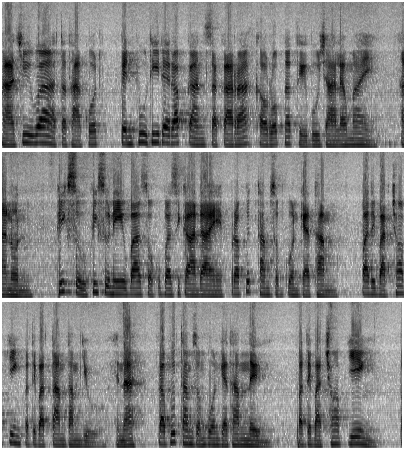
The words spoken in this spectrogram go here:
หาชื่อว่าตถาคตเป็นผู้ที่ได้รับการสักการะเคารพนับถือบูชาแล้วไม่ อานนท์ ภิกษุภิกษุณีอุบาสกอุบาสิกาใด ประพฤติธรรมสมควรแก่ธรรม ปฏิบัติชอบยิ่งปฏิบัติตามธรรมอยู่เห็นนะ ประพฤติธรรมสมควรแก่ธรรมหนึ่งปฏิบัติชอบยิ่ง ป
